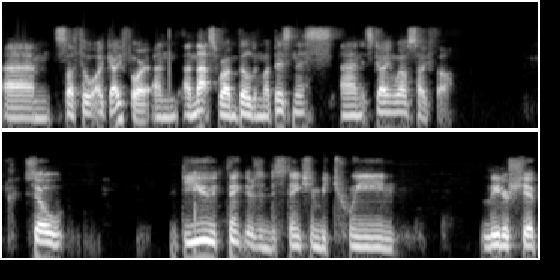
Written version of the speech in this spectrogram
Um, so I thought I'd go for it, and and that's where I'm building my business, and it's going well so far. So, do you think there's a distinction between leadership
